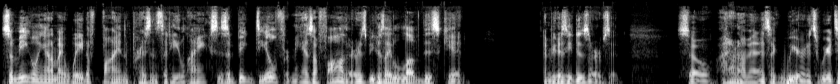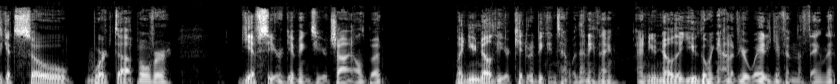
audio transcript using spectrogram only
So me going out of my way to find the presents that he likes is a big deal for me as a father. Is because I love this kid, and because he deserves it. So I don't know, man. It's like weird. It's weird to get so worked up over gifts that you're giving to your child, but when you know that your kid would be content with anything, and you know that you going out of your way to give him the thing that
